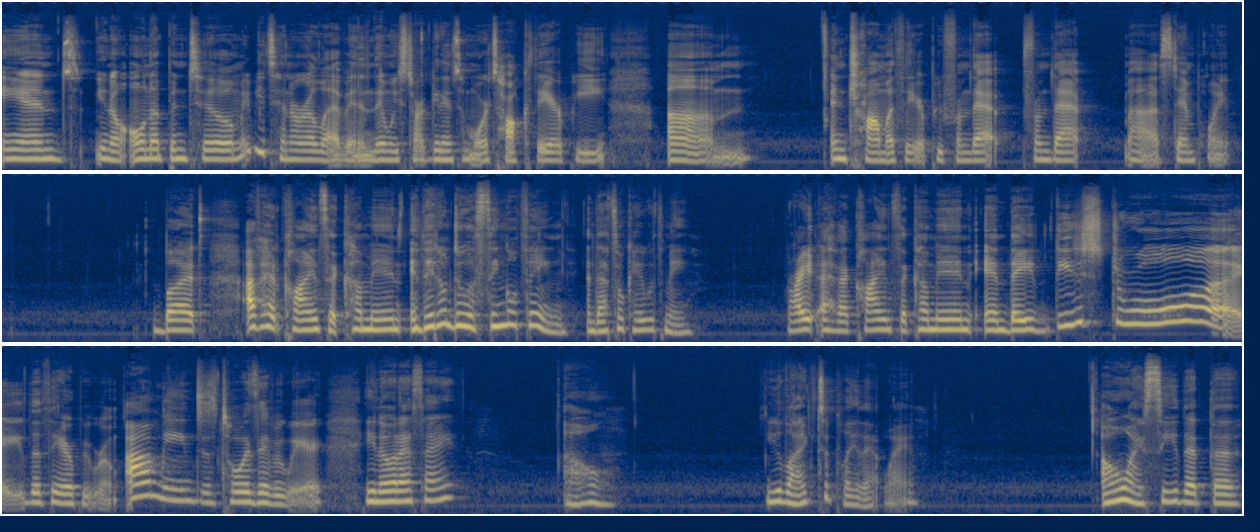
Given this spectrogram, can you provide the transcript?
and you know on up until maybe 10 or 11 and then we start getting to more talk therapy um and trauma therapy from that from that uh, standpoint but I've had clients that come in and they don't do a single thing, and that's okay with me. Right? I've had clients that come in and they destroy the therapy room. I mean, just toys everywhere. You know what I say? Oh, you like to play that way. Oh, I see that the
